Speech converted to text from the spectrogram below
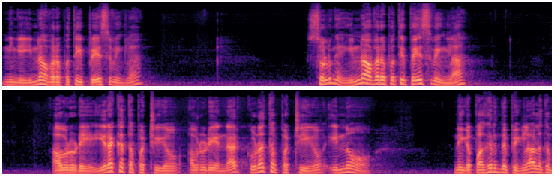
நீங்கள் இன்னும் அவரை பற்றி பேசுவீங்களா? சொல்லுங்க இன்னும் அவரை பற்றி பேசுவீங்களா? அவருடைய இரக்கத்தை பற்றியும் அவருடைய நற்குணத்தை பற்றியும் இன்னும் நீங்கள் பகிர்ந்துப்பீங்களா? அல்லது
